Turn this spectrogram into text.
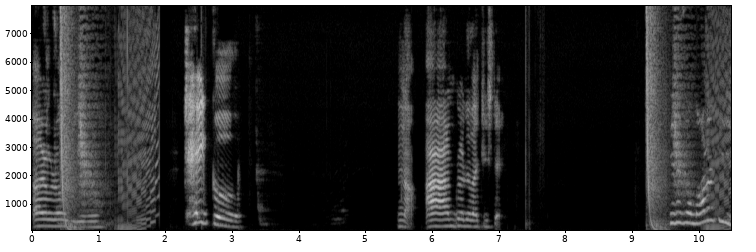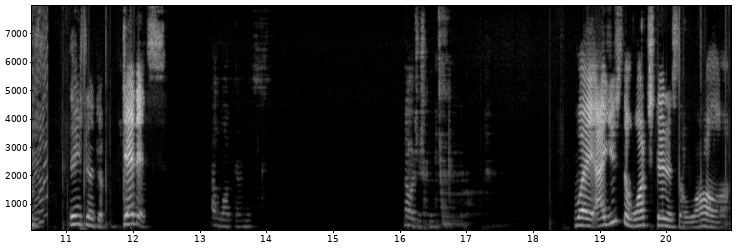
I don't know you. Taker. No, I'm gonna let you stay. There's a lot of these. There's a Denis. I love Denis. No, just kidding. Wait, I used to watch Denis a lot.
